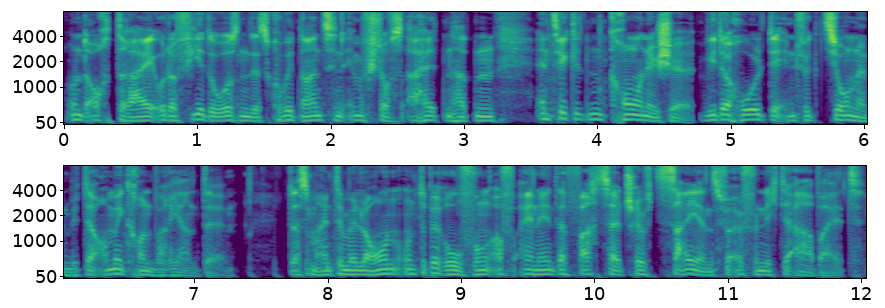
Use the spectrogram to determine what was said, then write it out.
und auch drei oder vier Dosen des Covid-19-Impfstoffs erhalten hatten, entwickelten chronische, wiederholte Infektionen mit der Omikron-Variante. Das meinte Malone unter Berufung auf eine in der Fachzeitschrift Science veröffentlichte Arbeit.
